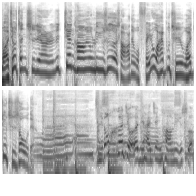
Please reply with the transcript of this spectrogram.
我就真吃这样的，这健康又绿色啥的。我肥肉我还不吃，我就吃瘦的。你都喝酒了，你还健康绿色？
